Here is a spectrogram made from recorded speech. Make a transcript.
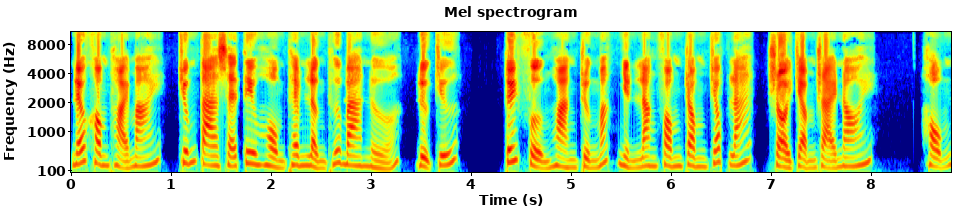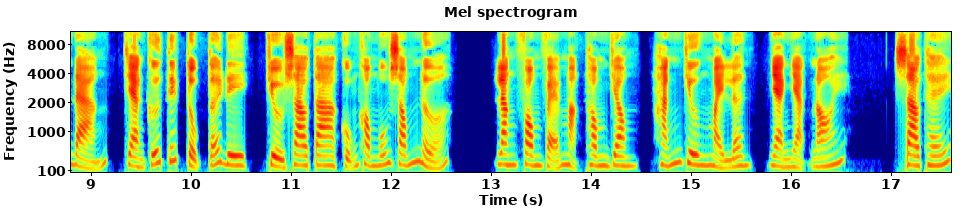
nếu không thoải mái, chúng ta sẽ tiêu hồn thêm lần thứ ba nữa, được chứ? Tuyết Phượng Hoàng trừng mắt nhìn Lăng Phong trong chốc lát, rồi chậm rãi nói. Hỗn đảng, chàng cứ tiếp tục tới đi, dù sao ta cũng không muốn sống nữa. Lăng Phong vẽ mặt thông dong, hắn dương mày lên, nhàn nhạt nói. Sao thế,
